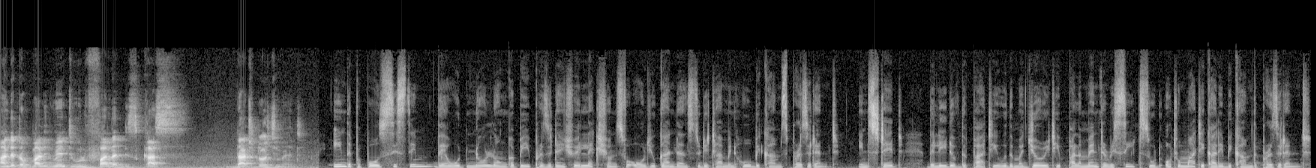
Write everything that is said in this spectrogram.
and the top management will further discuss that document. In the proposed system, there would no longer be presidential elections for all Ugandans to determine who becomes president. Instead, the leader of the party with the majority parliamentary seats would automatically become the president.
